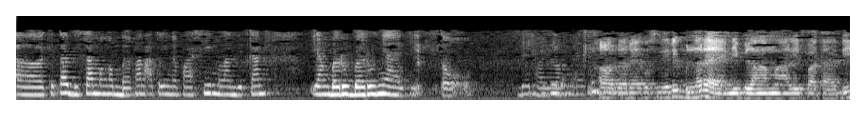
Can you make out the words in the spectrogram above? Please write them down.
uh, kita bisa mengembangkan atau inovasi melanjutkan yang baru-barunya gitu. Dari Davi? Kalau dari aku sendiri bener ya yang dibilang sama Alifa tadi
